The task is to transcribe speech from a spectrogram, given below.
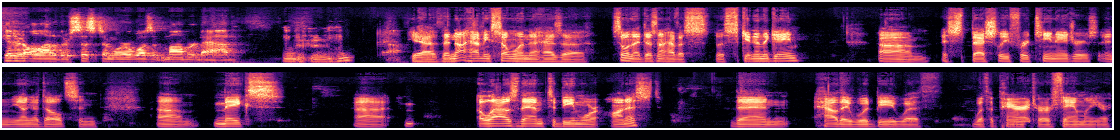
get it all out of their system, or it wasn't mom or dad. Mm-hmm. mm-hmm. Yeah. yeah, they're not having someone that has a someone that does not have a, a skin in the game um, especially for teenagers and young adults, and um, makes uh, allows them to be more honest than how they would be with with a parent or a family or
